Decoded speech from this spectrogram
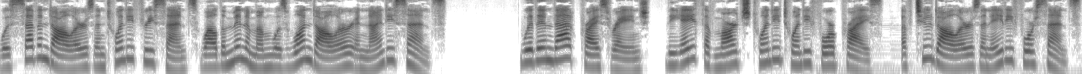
was $7.23 while the minimum was $1.90. Within that price range, the 8th of March 2024 price, of $2.84,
